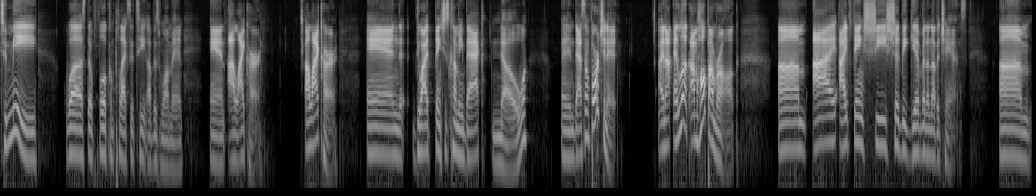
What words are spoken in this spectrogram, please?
to me, was the full complexity of this woman. And I like her. I like her. And do I think she's coming back? No. And that's unfortunate. And I, and look, I hope I'm wrong. Um, I I think she should be given another chance. Um,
